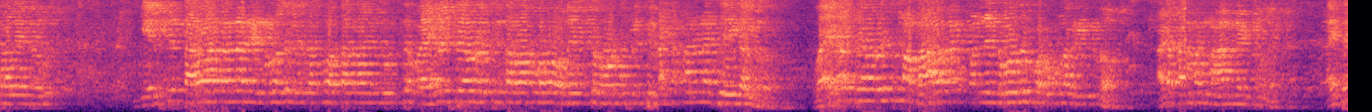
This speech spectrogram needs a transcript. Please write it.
పోలేదు. గెలిచిన తర్వాత రెండు రోజులు నిద్రపోతారా అని చూస్తే వైరల్ ఫీవర్ వచ్చిన తర్వాత కూడా ఉదయించిన రోడ్డు మీద చేయగలరు. వైరల్ ఫీవర్ వచ్చి మా బాబాయ్ పన్నెండు రోజులు పడుకున్నారు ఇంట్లో. అంటే నామినేట్లు అయితే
